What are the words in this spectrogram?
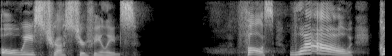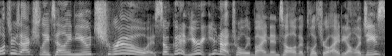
always trust your feelings. False. Wow. Culture is actually telling you true. So good. You're you're not totally buying into all the cultural ideologies,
